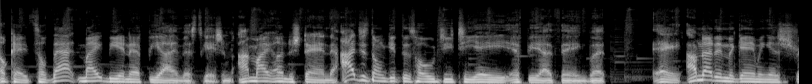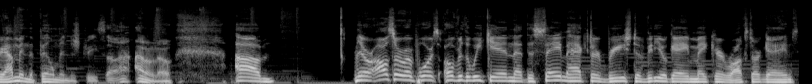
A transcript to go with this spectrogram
Okay, so that might be an FBI investigation. I might understand that. I just don't get this whole GTA FBI thing, but hey, I'm not in the gaming industry. I'm in the film industry, so I, I don't know. Um, there were also reports over the weekend that the same actor breached a video game maker, Rockstar Games.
